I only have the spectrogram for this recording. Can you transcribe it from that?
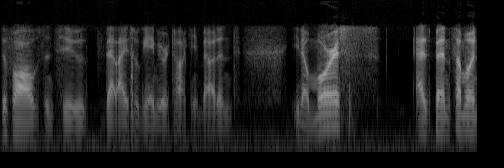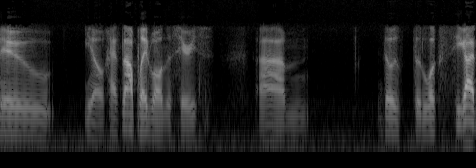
devolves into that ISO game you were talking about, and you know, Morris has been someone who, you know, has not played well in this series. Um, those the looks he got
